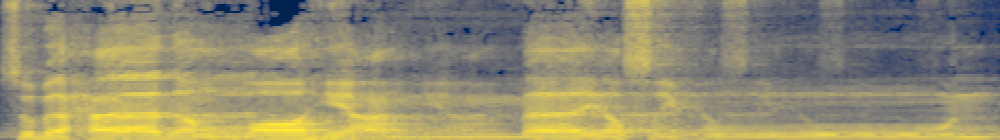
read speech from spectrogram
سبحان الله عما يصفون.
